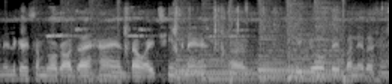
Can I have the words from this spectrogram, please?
Finally कैसे हम लोग आ जाए हैं दवाई छींचने और वीडियो पे बने रहें।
